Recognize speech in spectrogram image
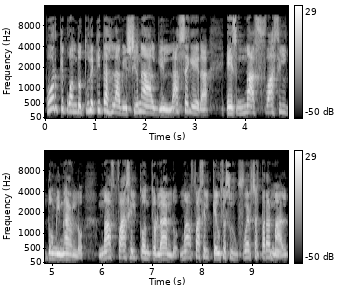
Porque cuando tú le quitas la visión a alguien, la ceguera, es más fácil dominarlo, más fácil controlarlo, más fácil que use sus fuerzas para el mal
